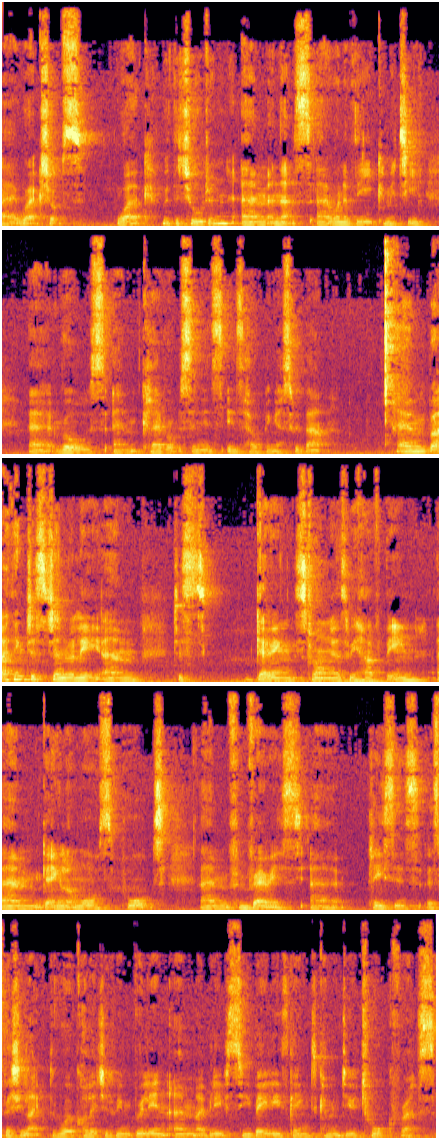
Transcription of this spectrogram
uh, workshops work with the children, um, and that's uh, one of the committee uh, roles. Um, Claire Robertson is is helping us with that. Um, but I think just generally, um, just going strong as we have been, um, getting a lot more support um, from various uh, places, especially like the Royal College have been brilliant. Um, I believe Sue Bailey is going to come and do a talk for us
